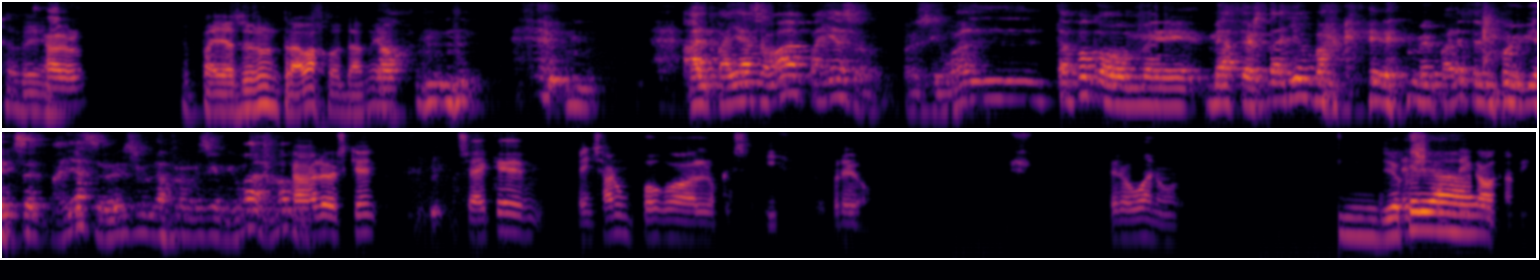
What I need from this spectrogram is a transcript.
A ver, Claro, El payaso es un trabajo también. No. Al payaso, ah, payaso. Pues igual tampoco me, me haces daño porque me parece muy bien ser payaso. Es una profesión igual, ¿no? claro, es que, o sea, hay que pensar un poco a lo que se dice, yo creo. Pero bueno, Yo es quería. también.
